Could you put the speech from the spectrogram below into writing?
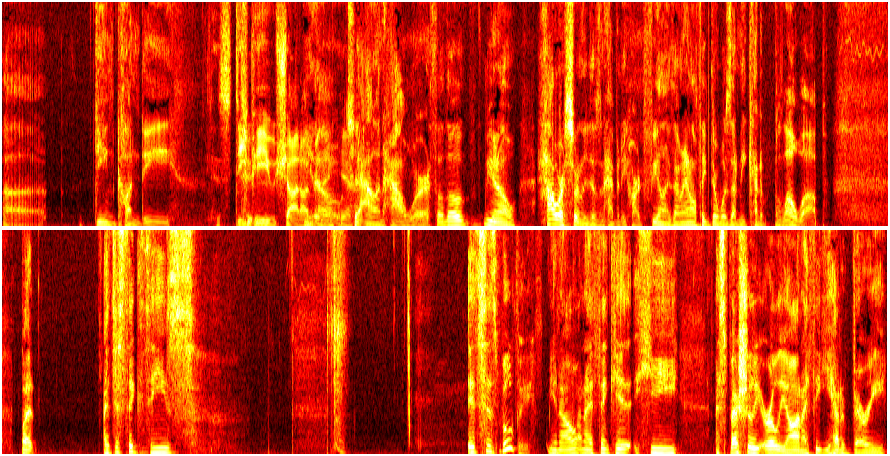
uh, Dean Cundey, his DP who shot you everything. know, yeah. to Alan Howarth. Although you know, Howarth certainly doesn't have any hard feelings. I mean, I don't think there was any kind of blow up, but I just think he's. It's his movie, you know, and I think he, he, especially early on, I think he had a very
